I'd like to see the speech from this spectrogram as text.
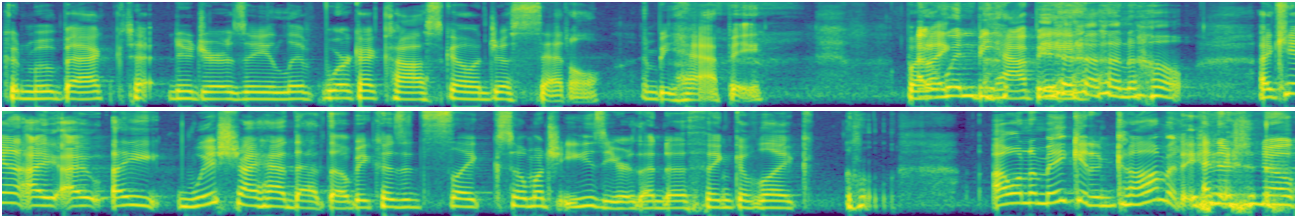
could move back to New Jersey, live work at Costco and just settle and be happy. But I, wouldn't be happy. Yeah, no. I can't. I, I I wish I had that though because it's like so much easier than to think of like. I want to make it in comedy. And there's no,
